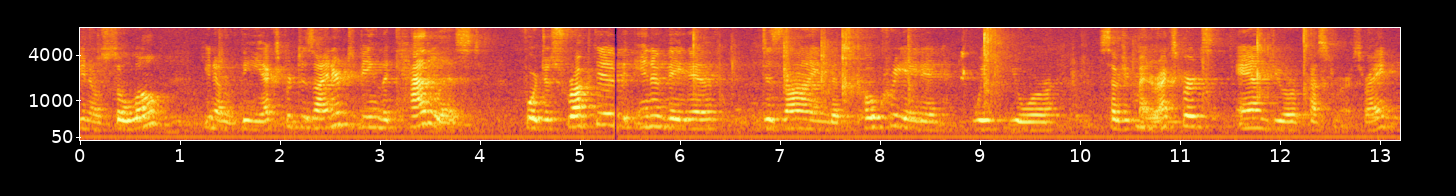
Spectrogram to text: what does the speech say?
you know, solo, you know, the expert designer to being the catalyst for disruptive, innovative design that's co-created with your subject matter experts and your customers, right?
